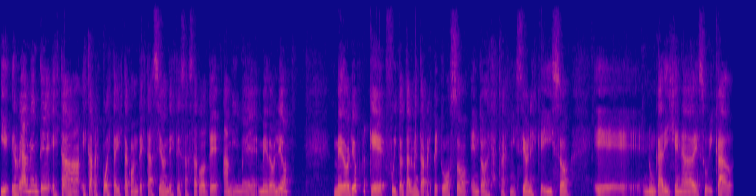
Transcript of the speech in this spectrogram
y, realmente esta, esta, respuesta y esta contestación de este sacerdote a mí me, dolió. Me dolió porque fui totalmente respetuoso en todas las transmisiones que hizo. Eh, nunca dije nada desubicado.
